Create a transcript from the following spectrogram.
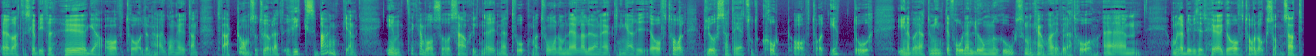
över att det ska bli för höga avtal den här gången utan tvärtom så tror jag väl att Riksbanken inte kan vara så särskilt nöjd med 2,2 nominella löneökningar i avtal plus att det är ett så kort avtal. Ett år innebär att de inte får den lugn och ro som de kanske hade velat ha. Um, om det har blivit ett högre avtal också. Så att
